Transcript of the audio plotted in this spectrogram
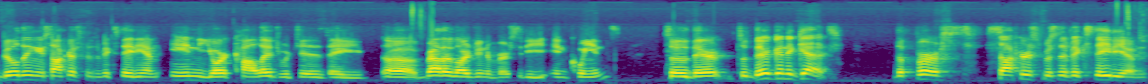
building a soccer specific stadium in York College, which is a uh, rather large university in Queens. So they're so they're going to get the first soccer specific stadium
